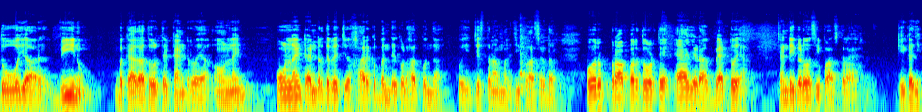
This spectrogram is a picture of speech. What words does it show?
2020 ਨੂੰ ਬਕਾਇਦਾ ਤੌਰ ਤੇ ਟੈਂਡਰ ਹੋਇਆ ਆਨਲਾਈਨ ਆਨਲਾਈਨ ਟੈਂਡਰ ਦੇ ਵਿੱਚ ਹਰ ਇੱਕ ਬੰਦੇ ਕੋਲ ਹੱਕ ਹੁੰਦਾ, ਕੋਈ ਜਿਸ ਤਰ੍ਹਾਂ ਮਰਜ਼ੀ ਪਾ ਸਕਦਾ। ਔਰ ਪ੍ਰੋਪਰ ਤੌਰ ਤੇ ਇਹ ਜਿਹੜਾ ਵੈਟ ਹੋਇਆ, ਚੰਡੀਗੜ੍ਹੋਂ ਅਸੀਂ ਪਾਸ ਕਰਾਇਆ। ਠੀਕ ਆ ਜੀ?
